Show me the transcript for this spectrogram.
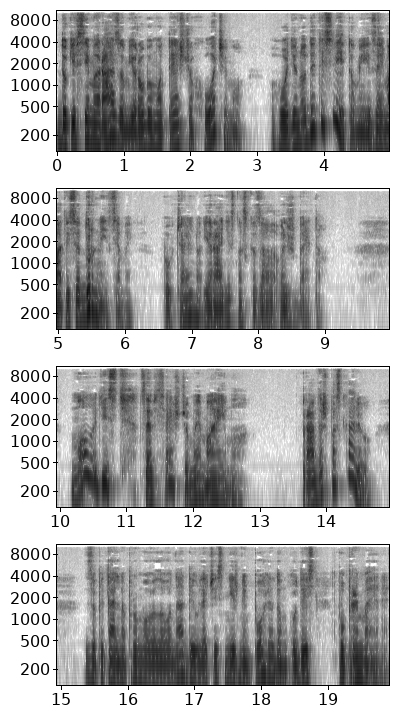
доки всі ми разом і робимо те, що хочемо, годі нудити світом і займатися дурницями, повчально і радісно сказала Ольжбета. Молодість це все, що ми маємо. Правда ж, Паскалю? запитально промовила вона, дивлячись ніжним поглядом кудись попри мене.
